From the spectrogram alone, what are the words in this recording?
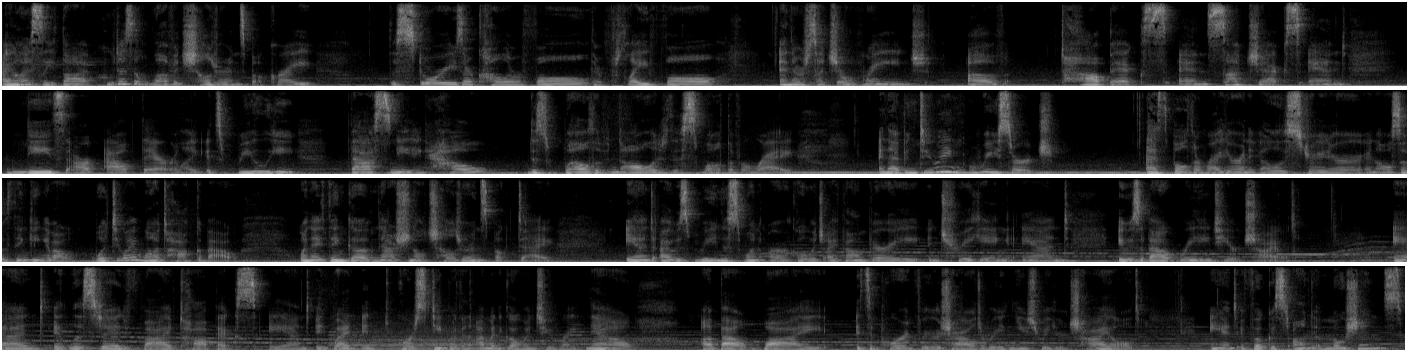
I honestly thought, who doesn't love a children's book, right? The stories are colorful, they're playful, and there's such a range of topics and subjects and needs that are out there. Like, it's really fascinating how this wealth of knowledge, this wealth of array. And I've been doing research as both a writer and illustrator, and also thinking about what do I want to talk about when I think of National Children's Book Day. And I was reading this one article which I found very intriguing, and it was about reading to your child. And it listed five topics, and it went, in, of course, deeper than I'm going to go into right now about why it's important for your child to read and use Read Your Child and it focused on emotions,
